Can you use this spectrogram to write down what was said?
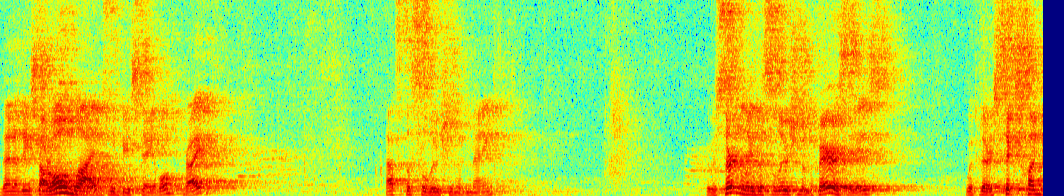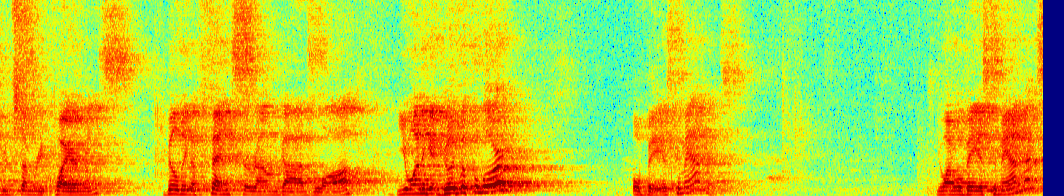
then at least our own lives would be stable, right? That's the solution of many. It was certainly the solution of the Pharisees with their 600 some requirements, building a fence around God's law. You want to get good with the Lord? Obey his commandments. You want to obey his commandments?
